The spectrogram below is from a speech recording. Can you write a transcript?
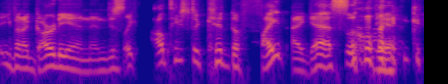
even a guardian. And just like, I'll teach the kid to fight, I guess. like,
